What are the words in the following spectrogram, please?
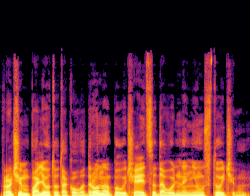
Впрочем, полет у такого дрона получается довольно неустойчивым.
